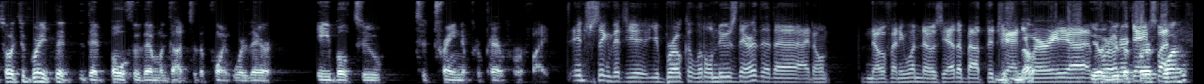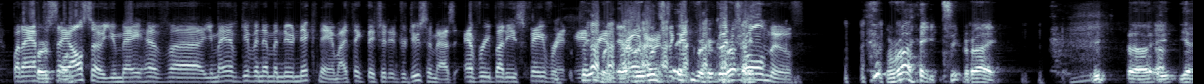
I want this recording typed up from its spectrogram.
so it's a great that that both of them have got to the point where they're able to to train and prepare for a fight. Interesting that you, you broke a little news there that uh, I don't know if anyone knows yet about the January uh, Broner date, but one? but I have first to say one? also you may have uh, you may have given him a new nickname. I think they should introduce him as everybody's favorite Adrian Broner. It's a good, good troll move. right, right. It, uh, it, yeah,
